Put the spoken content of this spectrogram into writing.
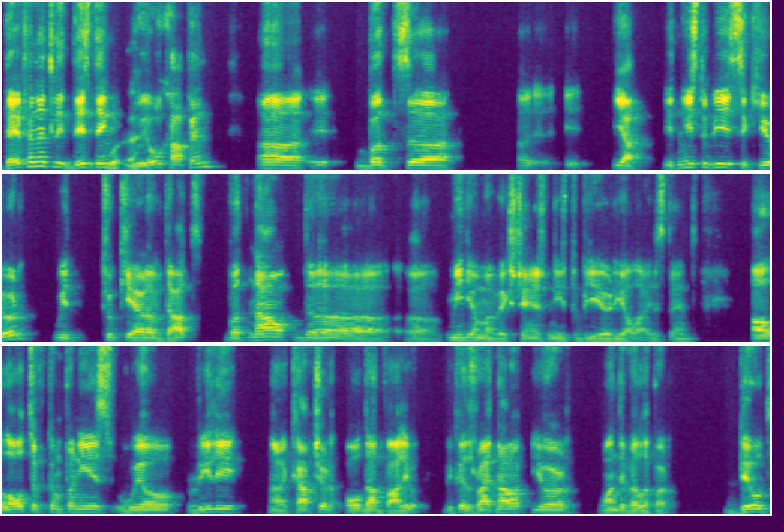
definitely this thing will happen uh, it, but uh, uh, it, yeah, it needs to be secure. We took care of that, but now the uh, medium of exchange needs to be realized, and a lot of companies will really capture all that value because right now you're one developer, build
